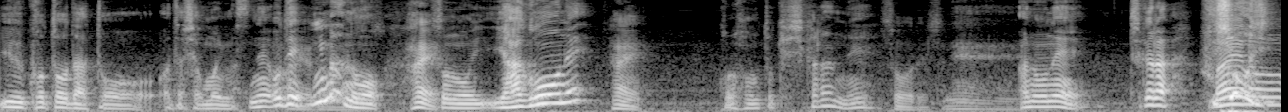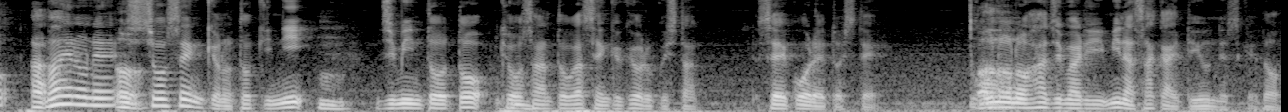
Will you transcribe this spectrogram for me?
いうことだと私は思いますね。で今のはい。その野号ね。はい。これ本当けしからんね。そうですねあのねそれから不前祥事前のねうん。市長選挙の時にうん。自民党と共産党が選挙協力した成功例としてあものの始まり皆堺って言うんですけど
